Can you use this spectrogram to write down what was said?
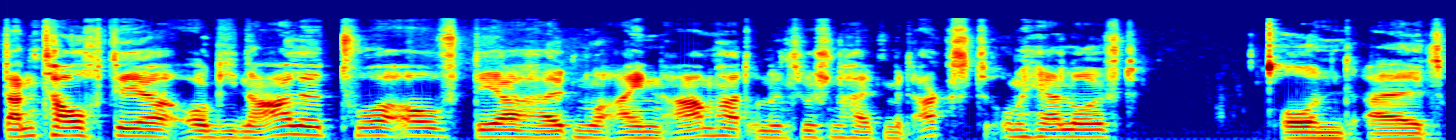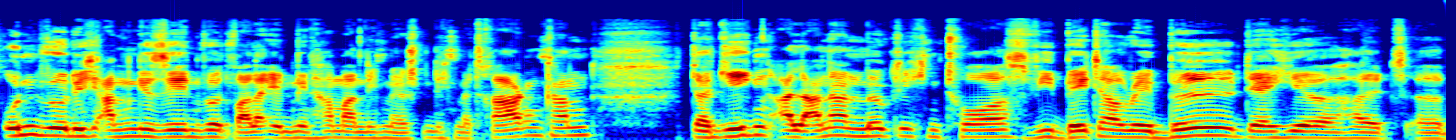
Dann taucht der originale Tor auf, der halt nur einen Arm hat und inzwischen halt mit Axt umherläuft und als unwürdig angesehen wird, weil er eben den Hammer nicht mehr, nicht mehr tragen kann. Dagegen alle anderen möglichen Tors, wie Beta Ray Bill, der hier halt äh,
